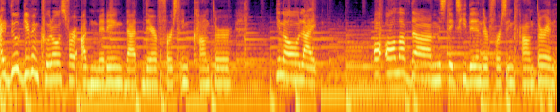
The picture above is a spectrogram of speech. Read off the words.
i do give him kudos for admitting that their first encounter you know like all, all of the mistakes he did in their first encounter and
